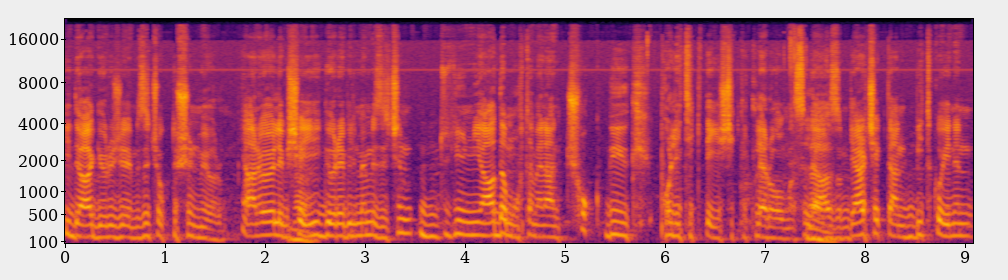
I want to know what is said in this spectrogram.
bir daha göreceğimizi çok düşünmüyorum. Yani öyle bir şeyi görebilmemiz için dünyada muhtemelen çok büyük politik değişiklikler olması lazım. Gerçekten Bitcoin'in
